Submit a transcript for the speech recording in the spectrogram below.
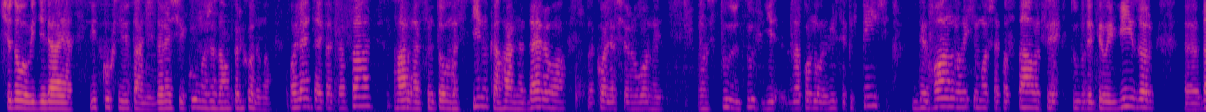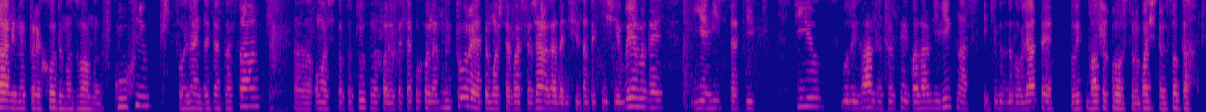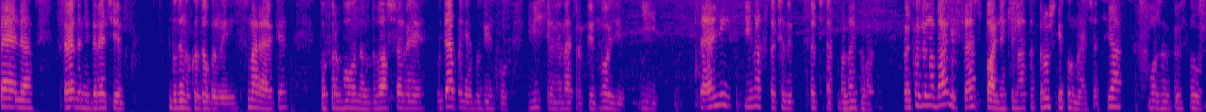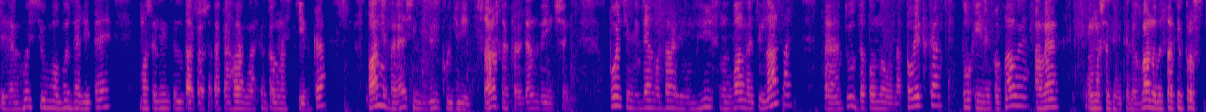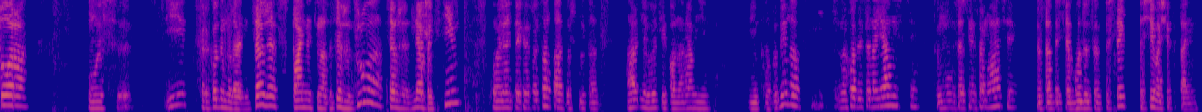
чудово відділяє від кухні вітання. До речі, яку ми вже з вами переходимо. Погляньте, яка краса, гарна акцентована стінка, гарне дерево, колір червоний. Ось тут, тут є заплановане місце під піч, диван великий можете поставити, тут буде телевізор. Е, Далі ми переходимо з вами в кухню. Погляньте, яка краса. Е, Ось, тобто тут знаходиться кухонна гарнітура, як ви можете бачити, вже розглядані всі сантехнічні виводи, є місце під стіл, будуть гарні, красиві панорамні вікна, які будуть додати багато простору. Бачите, висока стеля. Всередині, до речі, будинок оздоблений з смереки, пофарбовано в два шари. Утеплення будинку 200 мм підлозі і стелі в стінах 150 150 км. Переходимо далі, це спальня кімната, трошки поменша. Ця можна використовувати як гостю або для дітей. Можна змінити також така гарна синтовна стінка. Спальня, до речі, в будинку дві. Зараз ми перейдемо до іншої. Потім йдемо далі, звісно, ванна кімната. Е, Тут запланована плитка, поки її не поклали, але ви можете замітити, ванна достатньо простора. Ось. е, І переходимо далі. Це вже спальня кімната. Це вже друга, це вже для батьків. Погляньте, яка краса, також тут гарні великі панорамні вікна. Будинок знаходиться в наявності, тому за всі інформації звертатися, буду відповісти на всі ваші питання.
